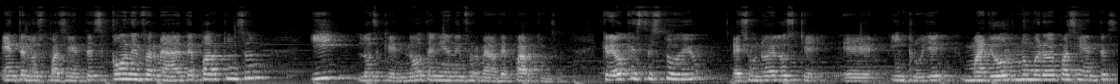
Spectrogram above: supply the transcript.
entre los pacientes con enfermedades de Parkinson y los que no tenían enfermedad de Parkinson. Creo que este estudio es uno de los que eh, incluye mayor número de pacientes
